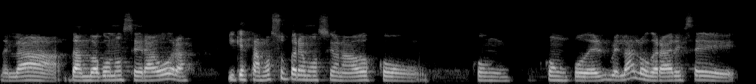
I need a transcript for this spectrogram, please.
dando a conocer ahora y que estamos súper emocionados con, con, poder ¿verdad? lograr ese,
